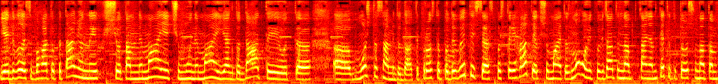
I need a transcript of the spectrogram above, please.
я дивилася багато питань у них, що там немає, чому немає, як додати. От е, е, можете самі додати, просто подивитися, спостерігати, якщо маєте змогу відповідати на питання анкети, до того, що вона там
